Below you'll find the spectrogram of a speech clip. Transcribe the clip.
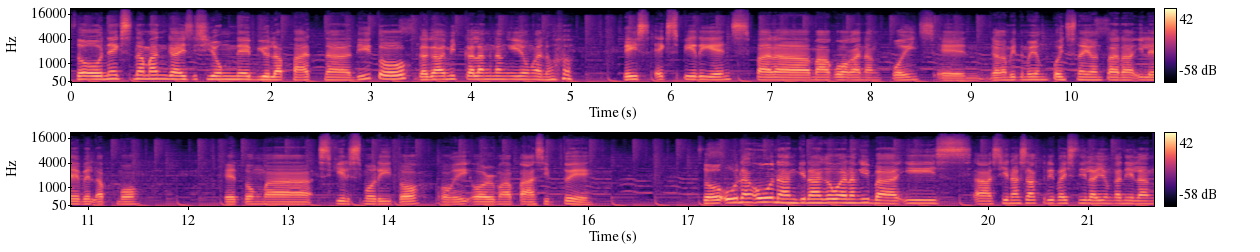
So, next naman guys is yung Nebula Path na dito, gagamit ka lang ng iyong ano, base experience para makakuha ka ng points and gagamitin mo yung points na yon para i-level up mo etong mga skills mo rito, okay? Or mga passive to eh. So, unang-unang ginagawa ng iba is uh, sinasacrifice nila yung kanilang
